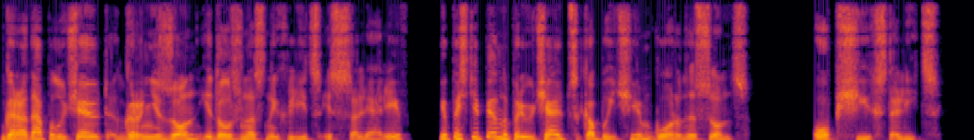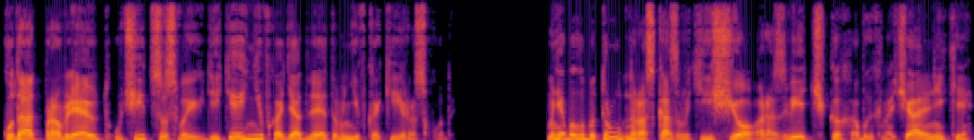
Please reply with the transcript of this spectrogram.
Города получают гарнизон и должностных лиц из соляриев, и постепенно приучаются к обычаям города Солнца, общей их столицы, куда отправляют учиться своих детей, не входя для этого ни в какие расходы. Мне было бы трудно рассказывать еще о разведчиках, об их начальнике,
